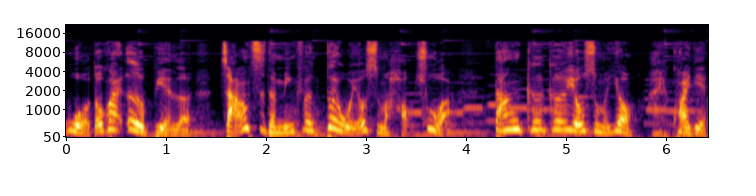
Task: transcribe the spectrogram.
我都快饿扁了，长子的名分对我有什么好处啊？当哥哥有什么用？哎，快点，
